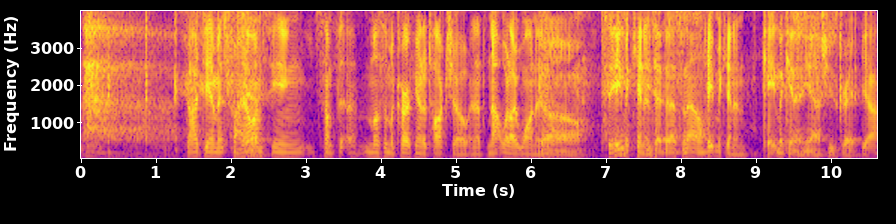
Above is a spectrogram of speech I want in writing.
God damn it! Now it? I'm seeing something uh, Melissa McCarthy on a talk show, and that's not what I wanted. Oh, see, Kate McKinnon. You type in SNL. Kate McKinnon. Kate McKinnon. Yeah, she's great. Yeah,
